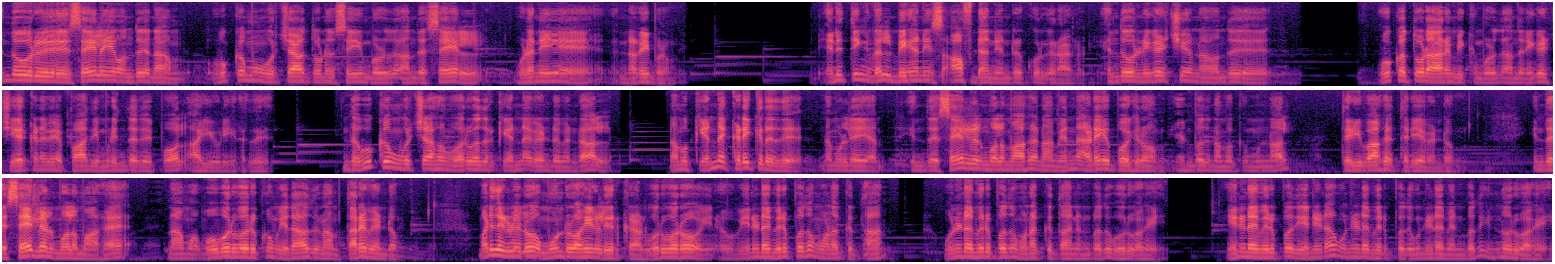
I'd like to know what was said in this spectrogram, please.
எந்த ஒரு செயலையும் வந்து நாம் ஊக்கமும் உற்சாகத்தோடும் செய்யும் பொழுது அந்த செயல் உடனேயே நடைபெறும். Anything well begun is half done என்று கூறுகிறார்கள். எந்த ஒரு நிகழ்ச்சியும் நான் வந்து ஊக்கத்தோடு ஆரம்பிக்கும் பொழுது அந்த நிகழ்ச்சி ஏற்கனவே பாதி முடிந்ததைப் போல் ஆகிவிடுகிறது. இந்த ஊக்கம் உற்சாகம் வருவதற்கு என்ன வேண்டும் என்றால் நமக்கு என்ன கிடைக்கிறது? நம்முடைய இந்த செயல்கள் மூலமாக நாம் என்ன அடையப் போகிறோம் என்பது நமக்கு முன்னால் தெளிவாக தெரிய வேண்டும். இந்த செயல்கள் மூலமாக நாம் ஒவ்வொருவருக்கும் ஏதாவது நாம் தர வேண்டும். மனிதர்களிலோ மூன்று வகைகள் இருக்கிறார் ஒருவரோ என்னிடம் இருப்பதும் உனக்குத்தான் உன்னிடம் இருப்பதும் உனக்குத்தான் என்பது ஒரு வகை. என்னிடம் இருப்பது என்னிடம் உன்னிடம் இருப்பது உன்னிடம் என்பது இன்னொரு வகை.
